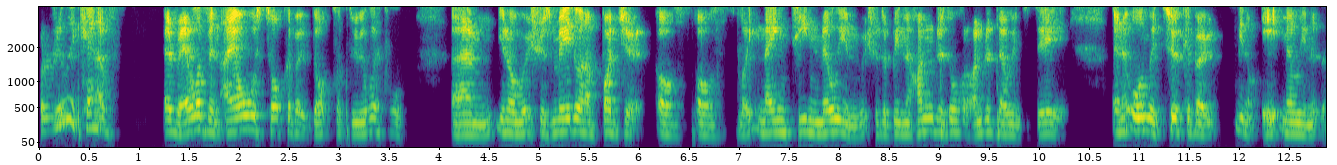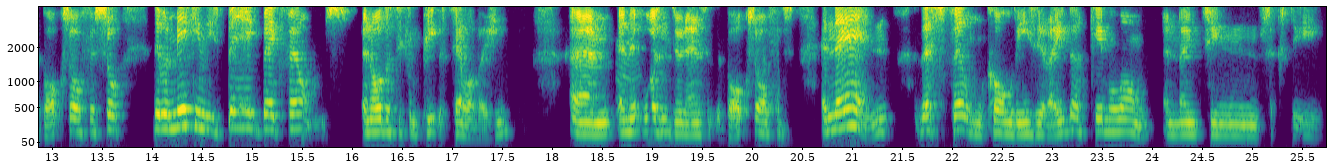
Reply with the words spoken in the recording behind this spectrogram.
were really kind of irrelevant. I always talk about Doctor Dolittle, um, you know, which was made on a budget of of like 19 million, which would have been 100 over 100 million today, and it only took about you know 8 million at the box office. So they were making these big big films in order to compete with television. Um, and it wasn't doing anything at the box office. And then this film called Easy Rider came along in 1960,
